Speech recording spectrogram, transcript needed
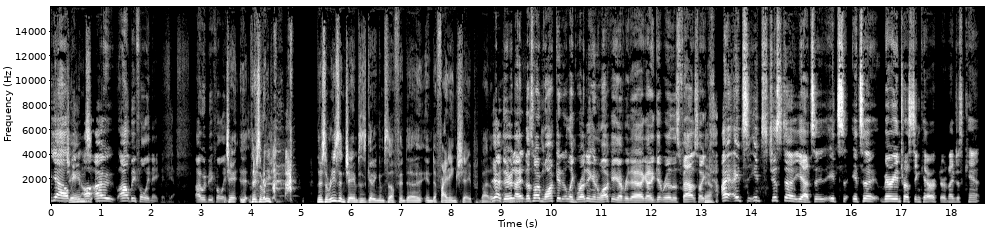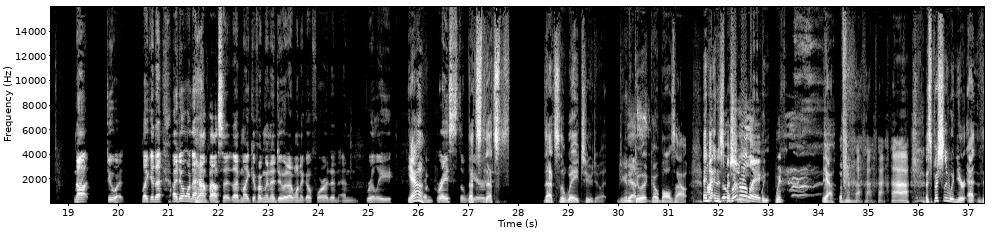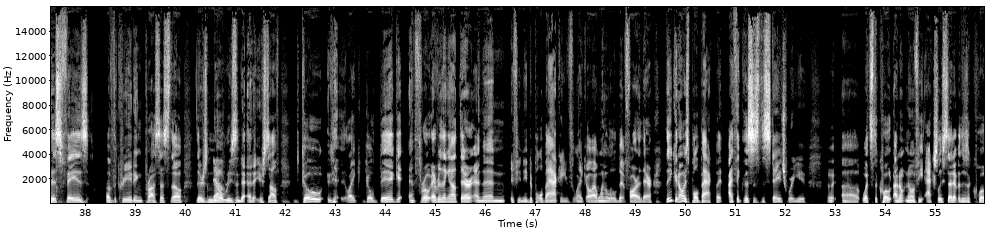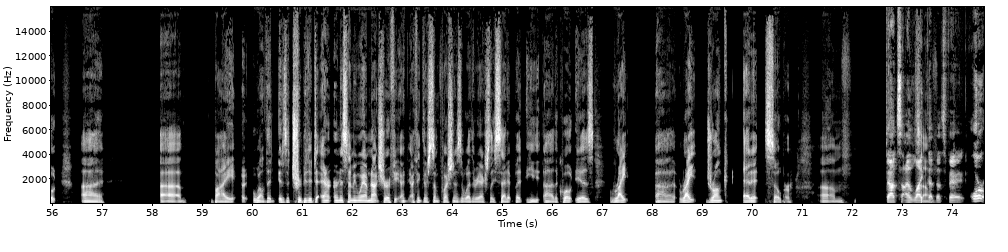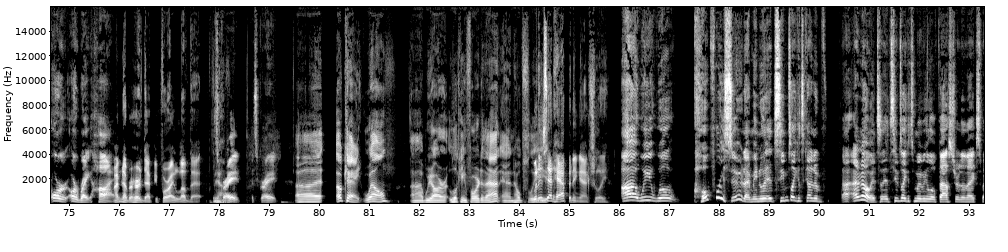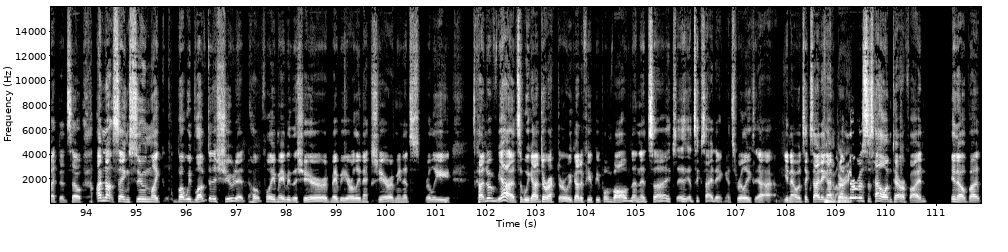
yeah, I'll James, be, I I'll be fully naked. Yeah, I would be fully. James, there's a re- there's a reason James is getting himself into into fighting shape. By the yeah, way, yeah, dude, I, that's why I'm walking, like running and walking every day. I got to get rid of this fat. So I, yeah. I, it's it's just a yeah, it's a, it's it's a very interesting character, and I just can't not do it. Like, and I, I don't want to yeah. half-ass it. I'm like, if I'm going to do it, I want to go for it and and really yeah. Embrace the weird. that's that's that's the way to do it. If you're gonna yes. do it go balls out. And I, and especially literally. when when yeah. Especially when you're at this phase of the creating process though there's no yeah. reason to edit yourself. Go like go big and throw everything out there and then if you need to pull back you've like oh i went a little bit far there. Then you can always pull back but i think this is the stage where you uh, what's the quote? I don't know if he actually said it, but there's a quote uh, uh, by uh, well that is attributed to Ernest Hemingway. I'm not sure if he. I, I, think there's some question as to whether he actually said it, but he uh, the quote is "write, uh, write drunk, edit sober." Um, that's I like so. that. That's very or or or write high. I've never heard that before. I love that. It's yeah. great. It's great. Uh, okay. Well, uh, we are looking forward to that, and hopefully, when is that happening? Actually, uh we will hopefully soon. I mean, it seems like it's kind of I, I don't know. It's it seems like it's moving a little faster than I expected. So I'm not saying soon, like, but we'd love to shoot it. Hopefully, maybe this year or maybe early next year. I mean, it's really it's kind of yeah it's we got a director we've got a few people involved and it's uh it's, it's exciting it's really uh, you know it's exciting yeah, I'm, I'm, nervous as hell i'm terrified you know, but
